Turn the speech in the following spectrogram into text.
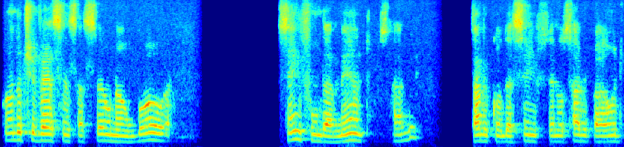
Quando tiver sensação não boa, sem fundamento, sabe? Sabe quando assim você não sabe para onde,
